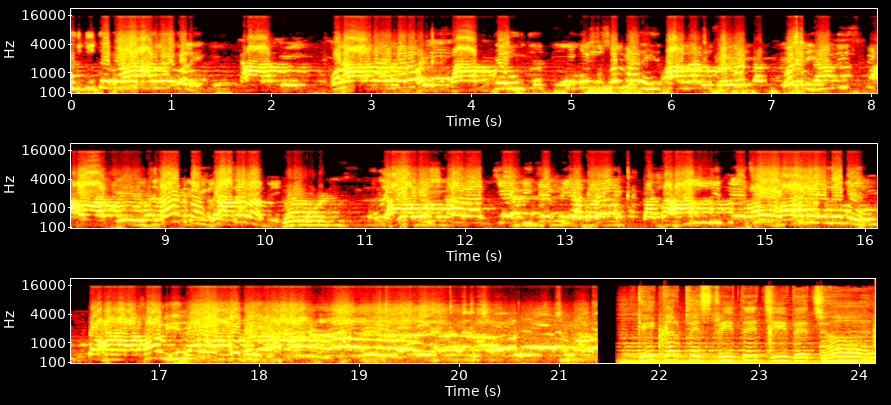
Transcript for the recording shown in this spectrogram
উর্দুতে বলে বাংলায় বলে। যে উর্দু speaking মুসলমান বাংলা মুসলমান বলেন হিন্দি speaking গুজরাট বাংলা চালাবে? একুশটা রাজ্যে বিজেপি আছে। দিল্লি পেয়েছে নেব। সব হিন্দু একজোট কেকার পেস্ট্রিতে জিবে জল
